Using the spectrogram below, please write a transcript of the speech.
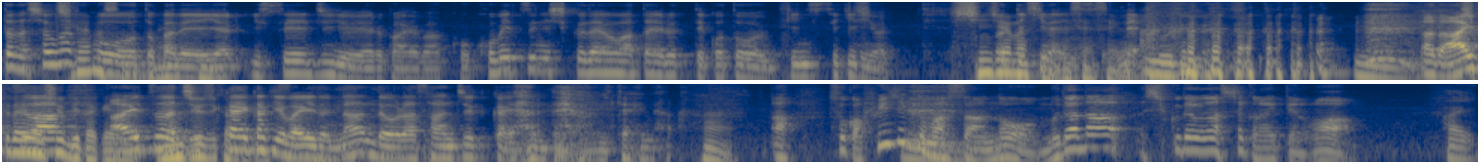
ただ小学校とかでやる一斉授業をやる場合はこう個別に宿題を与えるってことを現実的には死んじゃいますよねできない先ですよね。生が。あとあいつはあいつは10何十時間回書けばいいのになんで俺は30回なんだよみたいな。はい。あそうか。フィジクマスさんの無駄な宿題を出したくないっていうのははい。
